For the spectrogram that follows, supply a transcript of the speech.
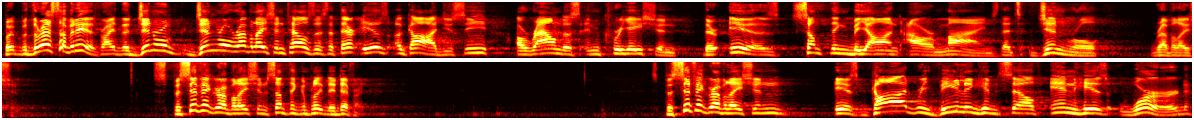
But, but the rest of it is, right? The general, general revelation tells us that there is a God. You see around us in creation, there is something beyond our minds that's general revelation. Specific revelation is something completely different. Specific revelation is God revealing Himself in His Word,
